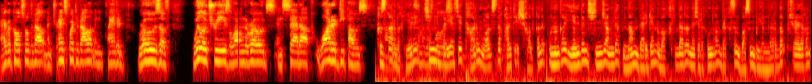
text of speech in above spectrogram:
agricultural development, transport development. He planted rows of willow trees along the roads and set up water depots. Qızlarlıq yeri Çin imperiyası tarım vadisini qayta işgal qılıb, onunğa yeniden Şinjan dep nam bergen vaqtlarda nəşr qılınğan bir qism basım buyumlarda uçuraydığan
